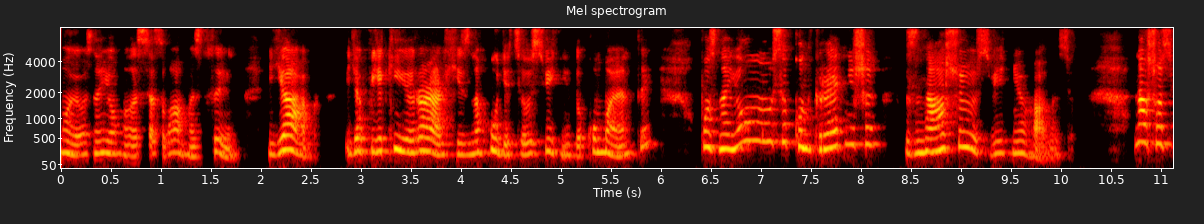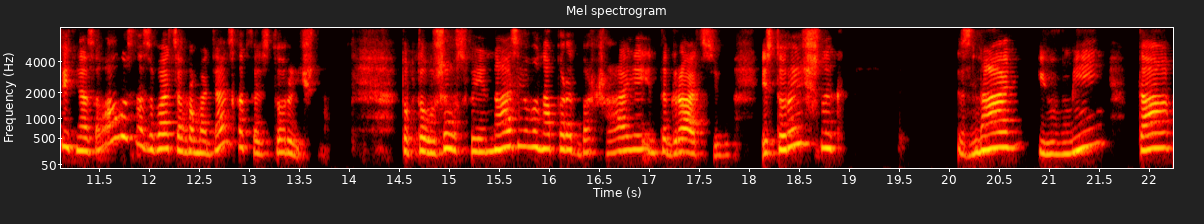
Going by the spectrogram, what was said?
ми ознайомилися з вами з тим, як, як в якій ієрархії знаходяться освітні документи, познайомимося конкретніше з нашою освітньою галузю. Наша освітня галузь називається громадянська та історична. Тобто, вже у своїй назві вона передбачає інтеграцію історичних знань і вмінь та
